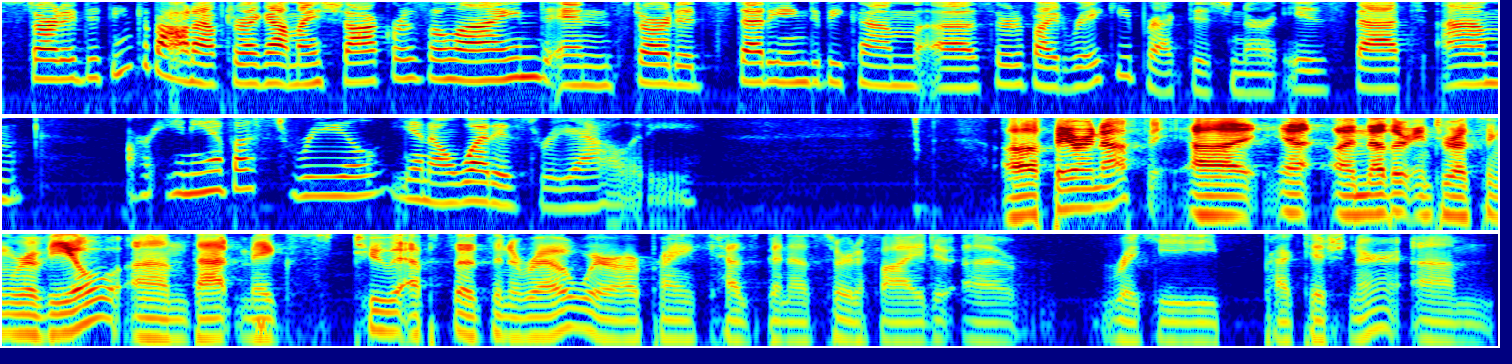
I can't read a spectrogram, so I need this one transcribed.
started to think about after I got my chakras aligned and started studying to become a certified Reiki practitioner is that um, are any of us real? You know, what is reality? Uh, fair enough. Uh, another interesting reveal. Um, that makes two episodes in a row where our prank has been a certified uh, Reiki practitioner um,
